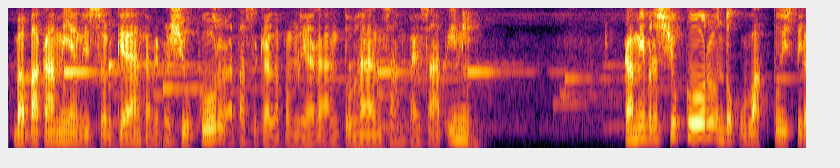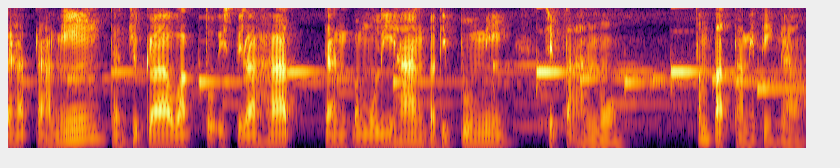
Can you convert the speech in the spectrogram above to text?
Bapa kami yang di surga, kami bersyukur atas segala pemeliharaan Tuhan sampai saat ini. Kami bersyukur untuk waktu istirahat kami dan juga waktu istirahat dan pemulihan bagi bumi ciptaanmu, tempat kami tinggal.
